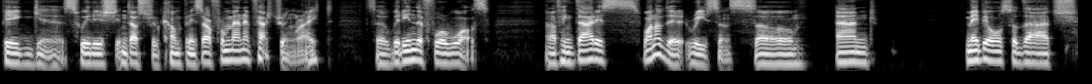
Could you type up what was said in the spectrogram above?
big uh, Swedish industrial companies are from manufacturing, right? So within the four walls. And I think that is one of the reasons. So, and maybe also that,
